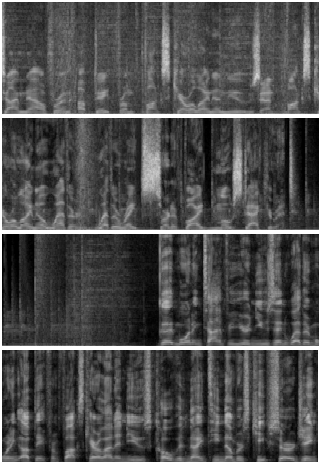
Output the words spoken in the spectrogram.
Time now for an update from Fox Carolina News and Fox Carolina Weather. Weather rates certified most accurate. Good morning. Time for your news and weather morning update from Fox Carolina News. COVID 19 numbers keep surging.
